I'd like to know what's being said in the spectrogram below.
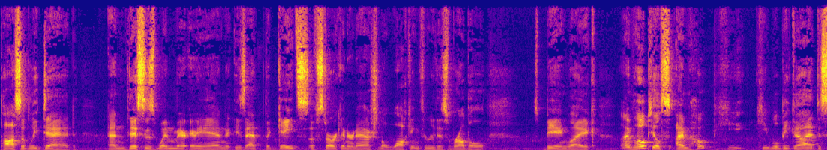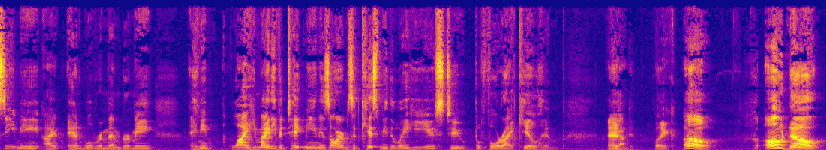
possibly dead, and this is when Marianne is at the gates of Stark International, walking through this rubble, being like, "I'm hope he'll I'm hope he he will be glad to see me, I and will remember me." And he, why he might even take me in his arms and kiss me the way he used to before I kill him. And Yeah. like, oh, oh no,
